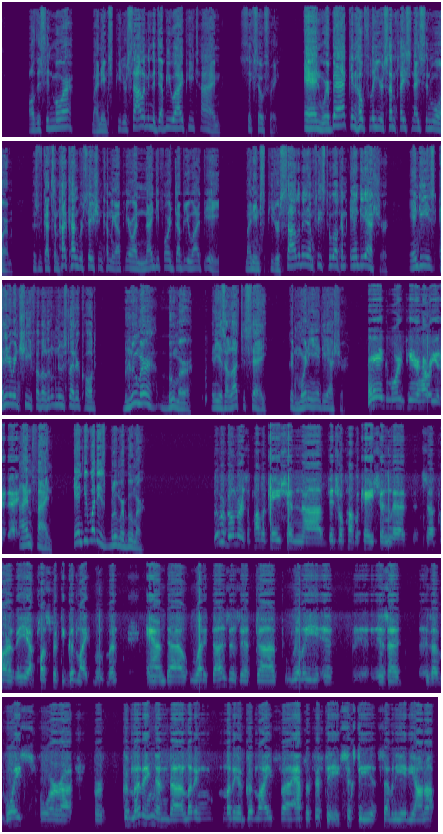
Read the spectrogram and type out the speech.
All this and more. My name's Peter Solomon, the WIP time, 603. And we're back, and hopefully you're someplace nice and warm because we've got some hot conversation coming up here on 94 WIP. My name's Peter Solomon, and I'm pleased to welcome Andy Asher. Andy is editor-in-chief of a little newsletter called Bloomer Boomer, and he has a lot to say Good morning, Andy Asher. Hey, good morning, Peter. How are you today? I'm fine. Andy, what is Bloomer Boomer? Bloomer Boomer is a publication, uh, digital publication. Uh, it's a part of the uh, Plus 50 Good Life movement. And uh, what it does is it uh, really is, is a is a voice for uh, for good living and living living a good life after 50, 60, 70, 80 on up.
